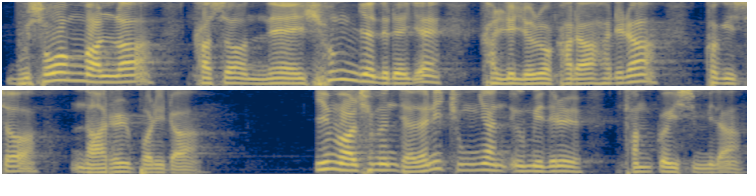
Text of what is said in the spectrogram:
무서워 말라 가서 내 형제들에게 갈릴리로 가라 하리라 거기서 나를 버리라. 이 말씀은 대단히 중요한 의미들을 담고 있습니다.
